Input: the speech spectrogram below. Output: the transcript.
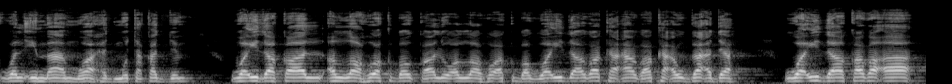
والإمام واحد متقدم وإذا قال الله أكبر قالوا الله أكبر. وإذا ركع ركعوا بعده. وإذا قرأ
